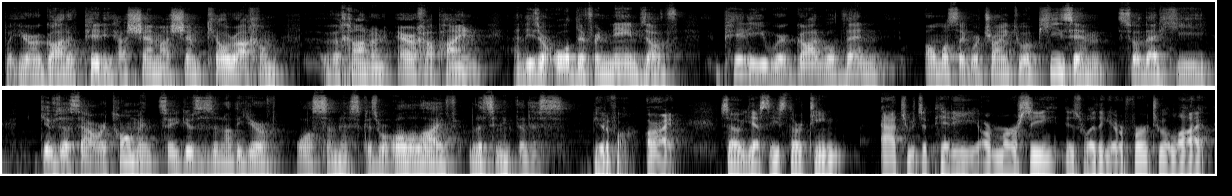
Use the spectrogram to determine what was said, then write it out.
but you're a God of pity. Hashem, Hashem, Kel Racham, Erech Apayim. And these are all different names of pity where God will then, almost like we're trying to appease Him so that He gives us our atonement. So He gives us another year of awesomeness because we're all alive listening to this. Beautiful. All right. So, yes, these 13 attributes of pity or mercy is what they get referred to a lot.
